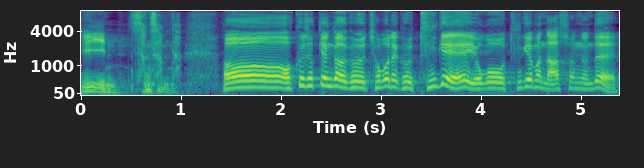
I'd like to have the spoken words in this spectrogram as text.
이인 상사입니다. 어, 그저께인가 그 저번에 그 두 개, 요거 두 개만 나왔었는데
